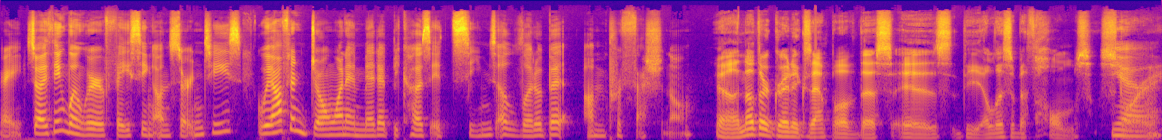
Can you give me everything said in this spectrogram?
，right? So I think when we're facing uncertainties, we often don't want to admit it because it seems a little bit unprofessional. Yeah, another great example of this is the Elizabeth Holmes story. Yeah.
